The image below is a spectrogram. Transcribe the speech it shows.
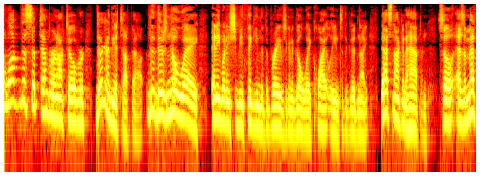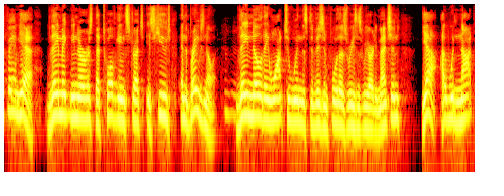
luck this September and October. They're going to be a tough out. There's no way anybody should be thinking that the Braves are going to go away quietly into the good night. That's not going to happen. So, as a Met fan, yeah, they make me nervous. That 12 game stretch is huge, and the Braves know it. Mm-hmm. They know they want to win this division for those reasons we already mentioned. Yeah, I would not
